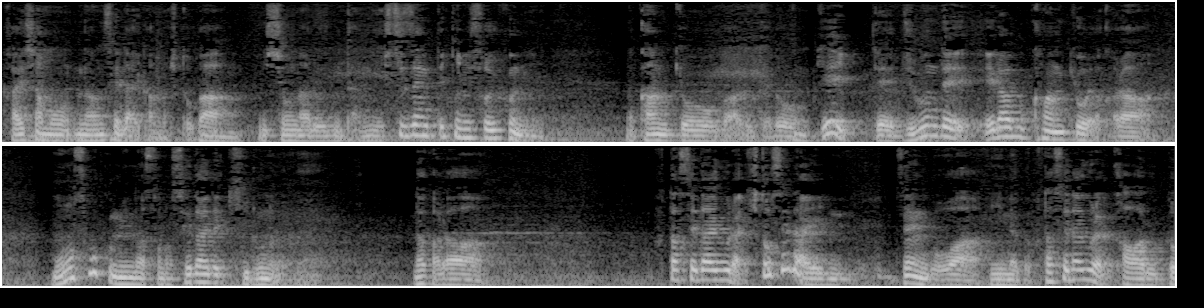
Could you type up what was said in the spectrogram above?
会社も何世代かの人が一緒になるみたいに必然的にそういう風に環境があるけど、ゲイって自分で選ぶ環境やからものすごくみんなその世代で切るのよね。だから2世代ぐらい1世代前後はいいんだけど2世代ぐらい変わると、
